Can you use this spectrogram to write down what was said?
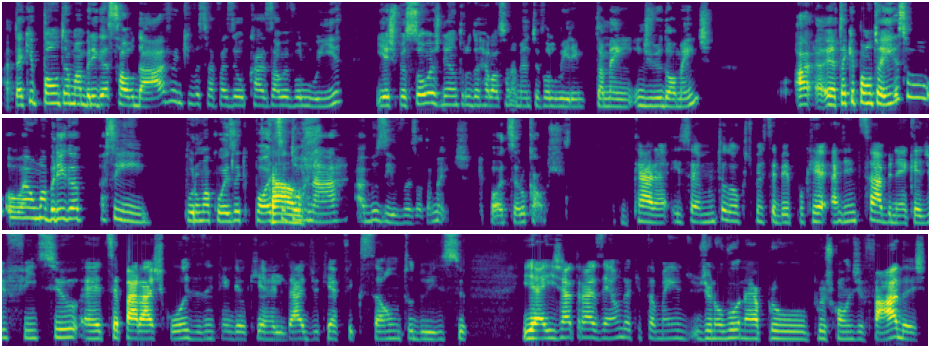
Até que ponto é uma briga saudável em que você vai fazer o casal evoluir e as pessoas dentro do relacionamento evoluírem também individualmente? Até que ponto é isso ou é uma briga, assim, por uma coisa que pode caos. se tornar abusiva, exatamente. Que pode ser o caos. Cara, isso é muito louco de perceber, porque a gente sabe, né, que é difícil é, de separar as coisas, entender o que é realidade, o que é ficção, tudo isso. E aí, já trazendo aqui também, de novo, né, pro, pros contos de fadas,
